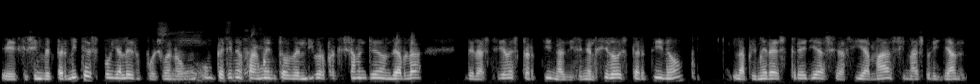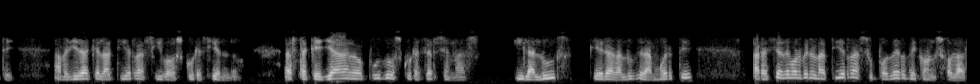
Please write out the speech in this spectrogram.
eh, que si me permites voy a leer, pues bueno, un, un pequeño fragmento del libro precisamente donde habla de la estrella vespertina. Dice, en el cielo vespertino, la primera estrella se hacía más y más brillante a medida que la Tierra se iba oscureciendo, hasta que ya no pudo oscurecerse más. Y la luz, que era la luz de la muerte, parecía devolver a la Tierra su poder de consolar.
